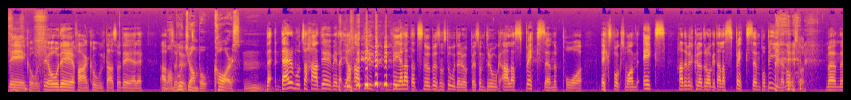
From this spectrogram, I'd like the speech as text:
Det är coolt. Jo, det är fan coolt alltså. Det är det. Mambo Absolut. Jumbo, Cars. Mm. Däremot så hade jag ju velat, jag hade ju velat att snubben som stod där uppe som drog alla spexen på Xbox One X hade väl kunnat dragit alla spexen på bilen också. Men eh,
